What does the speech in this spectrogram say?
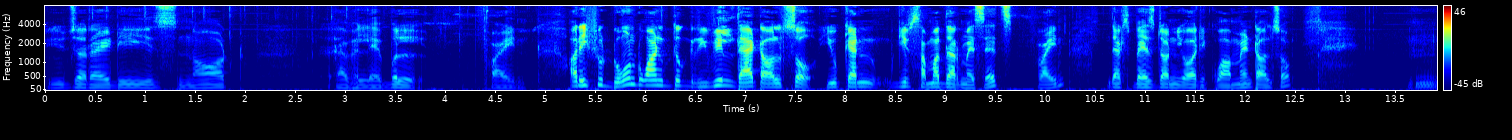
user id is not available. Fine. Or if you don't want to reveal that also you can give some other message. Fine. That's based on your requirement also. Mm.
